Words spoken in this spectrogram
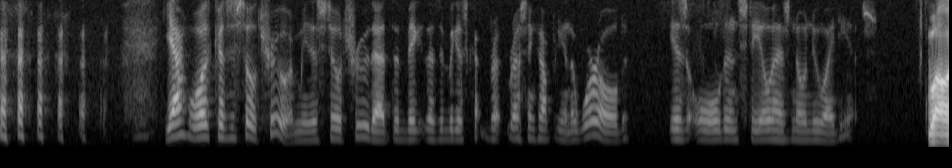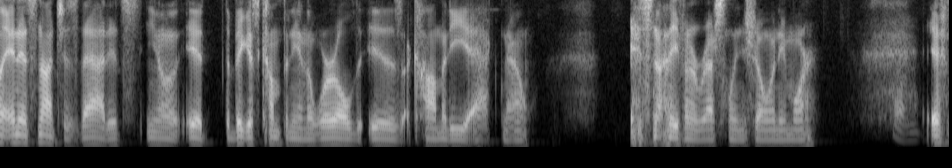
yeah, well, because it's still true. I mean, it's still true that the big that the biggest co- wrestling company in the world is old and stale, has no new ideas. Well, and it's not just that. It's you know, it the biggest company in the world is a comedy act now. It's not even a wrestling show anymore. Well, If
